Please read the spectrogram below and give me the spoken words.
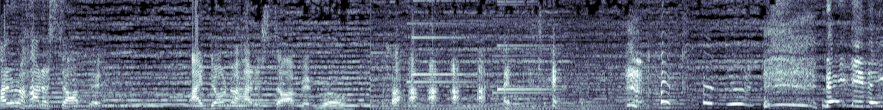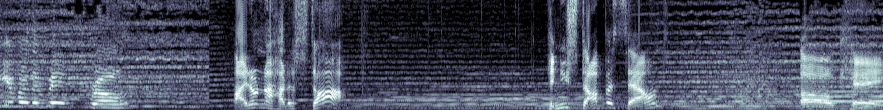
I don't know how to stop it. I don't know how to stop it, bro. for the bro. I don't know how to stop. Can you stop a sound? Okay.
